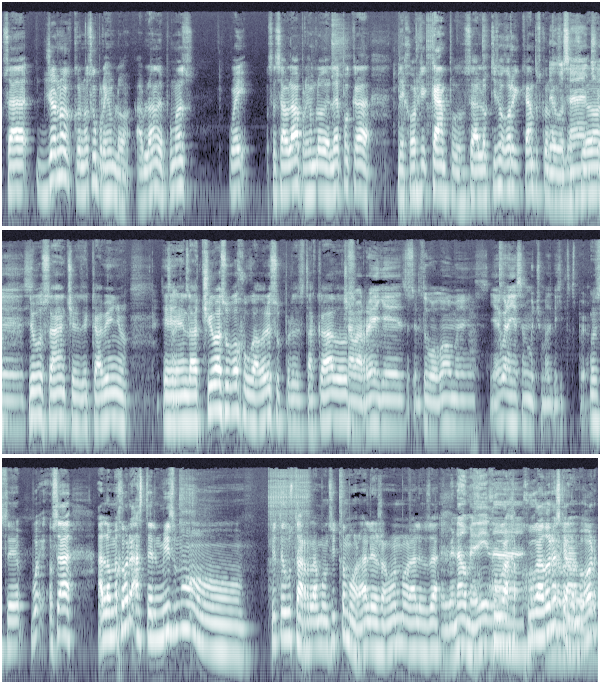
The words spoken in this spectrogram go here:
O sea, yo no conozco, por ejemplo, hablando de Pumas, güey, o sea, se hablaba, por ejemplo, de la época de Jorge Campos, o sea, lo que hizo Jorge Campos con Diego la selección, Sánchez, Diego Sánchez, de Caviño. Eh, en las Chivas hubo jugadores súper destacados. Chava Reyes, el Tubo Gómez. Ya, bueno, ya son mucho más viejitos, pero. Este, o sea, a lo mejor hasta el mismo, ¿qué te gusta? Ramoncito Morales, Ramón Morales, o sea, El Venado Medina. Juga- jugadores que a lo mejor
